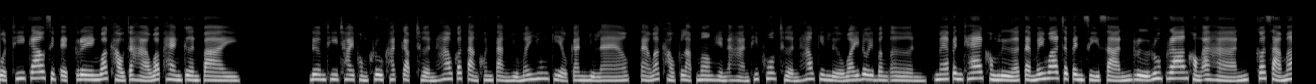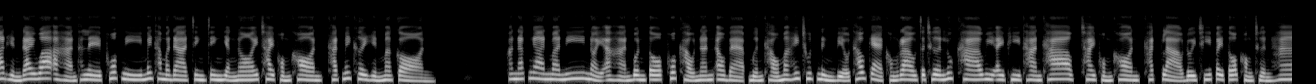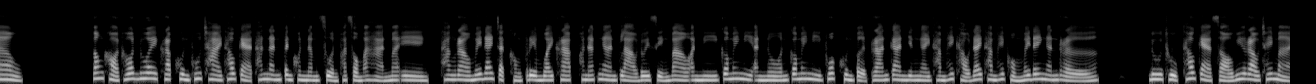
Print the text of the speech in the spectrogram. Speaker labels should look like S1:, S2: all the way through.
S1: บทที่ 91 เกรงว่าเขาจะหาว่าแพงเกินไป เดิมทีชายผมครูคัดกับเฉินห้าวก็ต่างคนต่างอยู่ไม่ยุ่งเกี่ยวกันอยู่แล้ว แต่ว่าเขากลับมองเห็นอาหารที่พวกเฉินห้าวกินเหลือไว้โดยบังเอิญ แม้เป็นแค่ของเหลือแต่ไม่ว่าจะเป็นสีสันหรือรูปร่างของอาหาร ก็สามารถเห็นได้ว่าอาหารทะเลพวกนี้ไม่ธรรมดาจริงๆ อย่างน้อยชายผมคอนคัดไม่เคยเห็นมาก่อนพนักงานมานี่หน่อยอาหารบนโต๊ะพวกเขานั้นเอาแบบเหมือนเขามาให้ชุดหนึ่งเดี๋ยวเท่าแก่ของเราจะเชิญลูกค้า VIP ทานข้าวชายผมคอนคัดกล่าวโดยชี้ไปโต๊ะของเฉินห้าว ต้องขอโทษด้วยครับคุณผู้ชายเท่าแก่ท่านนั้นเป็นคนนำส่วนผสมอาหารมาเอง ทางเราไม่ได้จัดของเตรียมไว้ครับ พนักงานกล่าวโดยเสียงเบาอันนี้ก็ไม่มีอันโน้นก็ไม่มีพวกคุณเปิดร้านการยังไงทำให้เขาได้ทำให้ผมไม่ได้งั้นเหรอ ดูถูกเท่าแก่สอวิเราใช่ไหม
